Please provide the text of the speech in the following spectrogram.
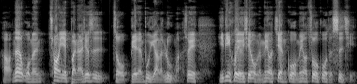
好，那我们创业本来就是走别人不一样的路嘛，所以一定会有一些我们没有见过、没有做过的事情，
